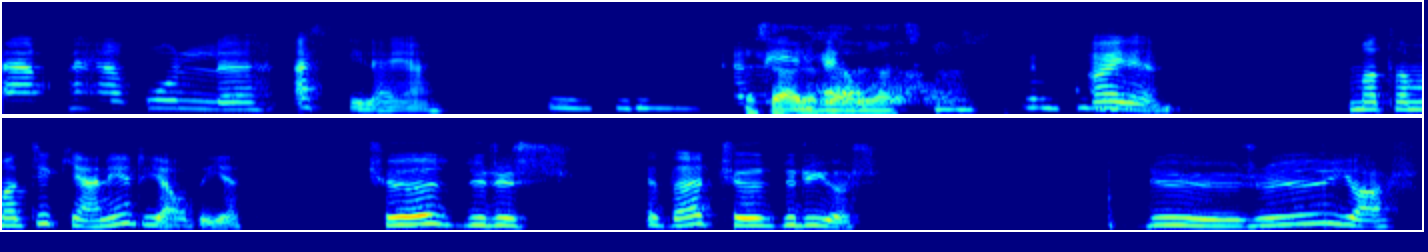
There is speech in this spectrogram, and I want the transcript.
آه، نحن نقول آه، أسئلة يعني Mesela riyadiyat. Aynen. Matematik yani riyadiyat. Çözdürür ya da çözdürüyor. Dürüyor.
